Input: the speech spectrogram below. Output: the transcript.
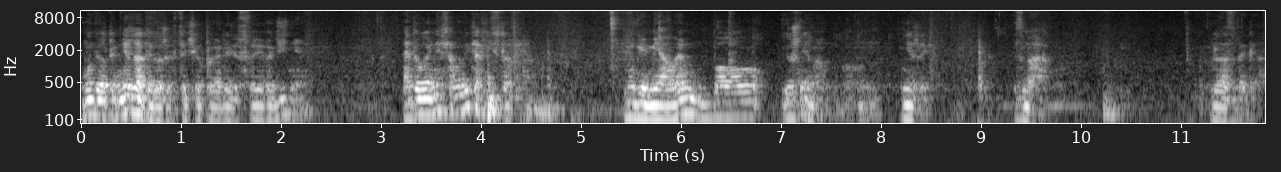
Mówię o tym nie dlatego, że chcę Ci opowiadać o swojej rodzinie. Ale to była niesamowita historia. Mówię miałem, bo już nie mam, bo on nie żyje. Zmarł. W Las Vegas.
